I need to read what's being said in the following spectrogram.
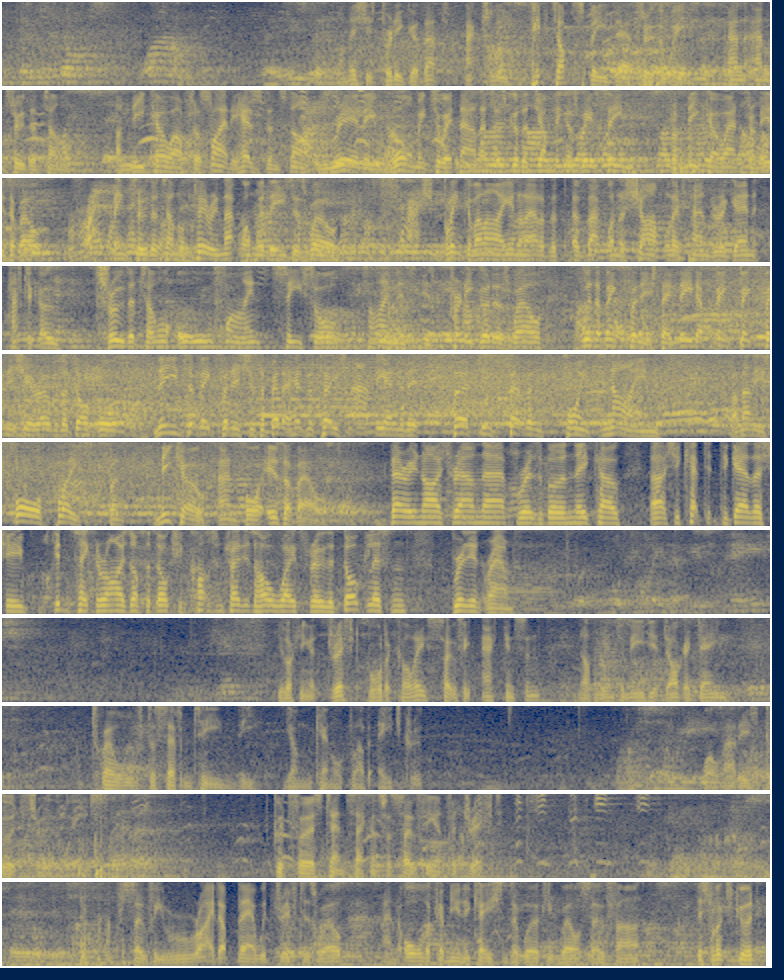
And this is pretty good. That actually picked up speed there through the weaves and, and through the tunnel. And Nico, after a slightly hesitant start, really warming to it now. That's as good a jumping as we've seen from Nico and from Isabel. Rattling through the tunnel, clearing that one with ease as well. Flash, blink of an eye in and out of, the, of that one. A sharp left-hander again. Have to go through the tunnel, all fine. Seesaw, time is, is pretty good as well with a big finish. They need a big, big finish here over the dog walk. Needs a big finish, just a bit of hesitation at the end of it. 37.9. And that is fourth place for Nico and for Isabel. Very nice round there for Isabel and Nico. Uh, she kept it together. She didn't take her eyes off the dog. She concentrated the whole way through. The dog listened. Brilliant round. You're looking at Drift, Border Collie, Sophie Atkinson, another intermediate dog again, 12 to 17, the young kennel club age group. Well, that is good through the weaves. Good first 10 seconds for Sophie and for Drift. Sophie right up there with Drift as well, and all the communications are working well so far. This looks good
